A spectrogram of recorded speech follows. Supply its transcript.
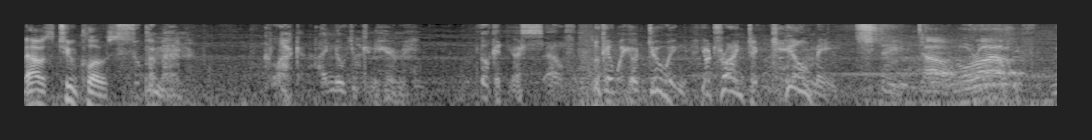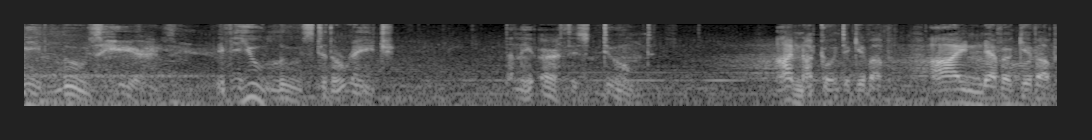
That was too close. Superman. Clark, I know you can hear me. Look at yourself. Look at what you're doing. You're trying to kill me. Stay down, or I'll. If we lose here, if you lose to the rage, then the Earth is doomed. I'm not going to give up. I never give up,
